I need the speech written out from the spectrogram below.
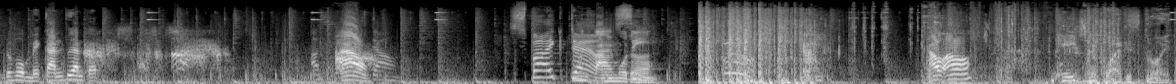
เดี๋ยวผมไปกันเพื่อนแป๊บ A spike Ow. down. Spike มันตาย down หมดเหรอ C. เอาเอา Cage required destroyed.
